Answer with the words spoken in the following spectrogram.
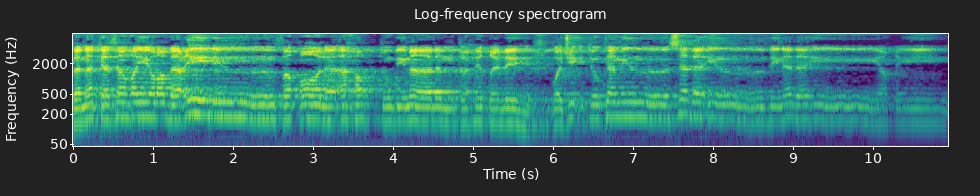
فمكث غير بعيد فقال أحطت بما لم تحط به وجئتك من سبأ بنبأ يقين.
